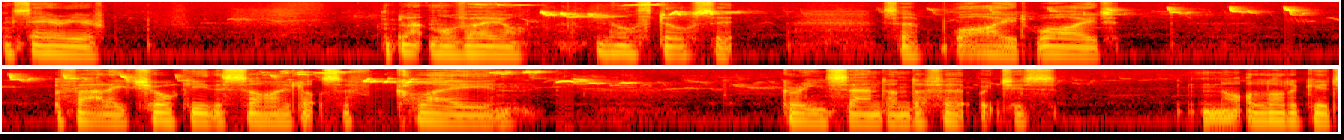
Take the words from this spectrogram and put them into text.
This area of Blackmore Vale, North Dorset, it's a wide, wide valley, chalky either side, lots of clay and green sand underfoot, which is not a lot of good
